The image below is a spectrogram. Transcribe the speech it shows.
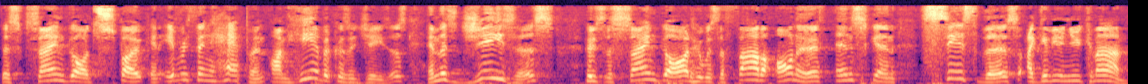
This same God spoke and everything happened. I'm here because of Jesus. And this Jesus, who's the same God who was the Father on earth in skin, says this, I give you a new command.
